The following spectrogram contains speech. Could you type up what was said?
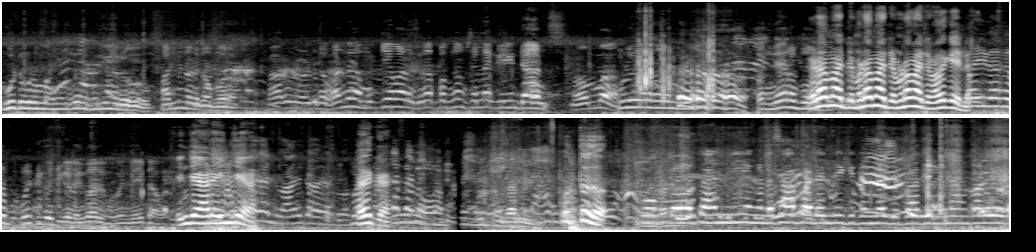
கூட்டு குடும்பம் பெரிய ஒரு பண்ணு எடுக்க போறோம். இந்த பண்ணுல முக்கியமான சிறப்பம்சம் செல்ல கிளீன் டான்ஸ் குளிர்காலம் வந்து கொஞ்ச நேரம் போகும். இடமாற்றம் இடமாற்றம் இடமாற்றம் அதுக்கே இல்லை. தாங்க குளிச்சு வச்சு கிடக்கு. பாருங்க கொஞ்சம் லேட் ஆகும் இங்கே அட இங்கே. அதுக்கு குத்துது? தண்ணி எங்கள்ட சாப்பாடு நீக்கிட்டு இருந்தது பார்த்தீங்கன்னா கலையோட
